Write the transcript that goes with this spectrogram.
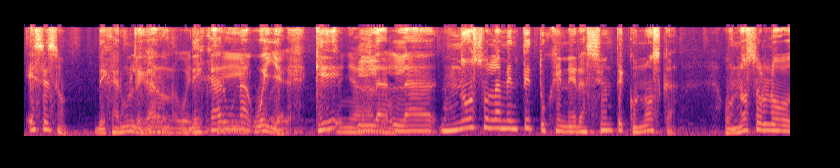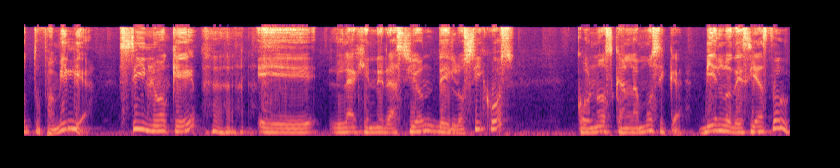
es eso, dejar un Dejar legado, una huella. dejar Sí, una huella, huella, que enseñar la, la- no solamente tu generación te conozca, o no solo tu familia, sino que eh, la generación de los hijos conozcan la música. Bien lo decías tú.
